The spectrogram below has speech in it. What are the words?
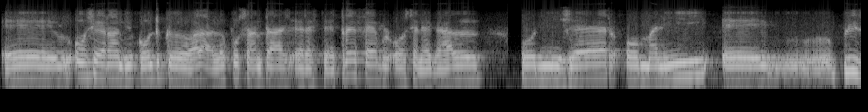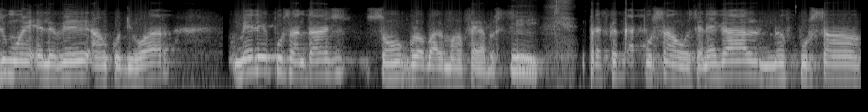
Et on s'est rendu compte que voilà, le pourcentage est resté très faible au Sénégal, au Niger, au Mali et plus ou moins élevé en Côte d'Ivoire. Mais les pourcentages sont globalement faibles. C'est hmm. presque 4% au Sénégal, 9%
